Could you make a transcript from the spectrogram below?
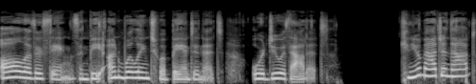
all other things and be unwilling to abandon it or do without it. Can you imagine that?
